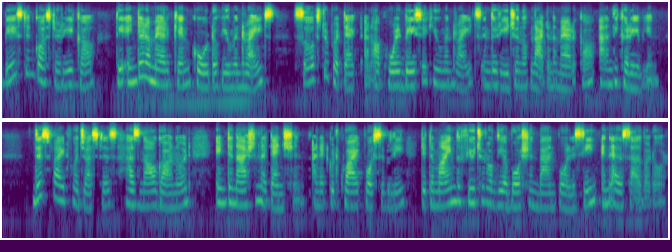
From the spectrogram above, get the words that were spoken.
Based in Costa Rica, the Inter-American Court of Human Rights serves to protect and uphold basic human rights in the region of Latin America and the Caribbean. This fight for justice has now garnered international attention and it could quite possibly determine the future of the abortion ban policy in El Salvador.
